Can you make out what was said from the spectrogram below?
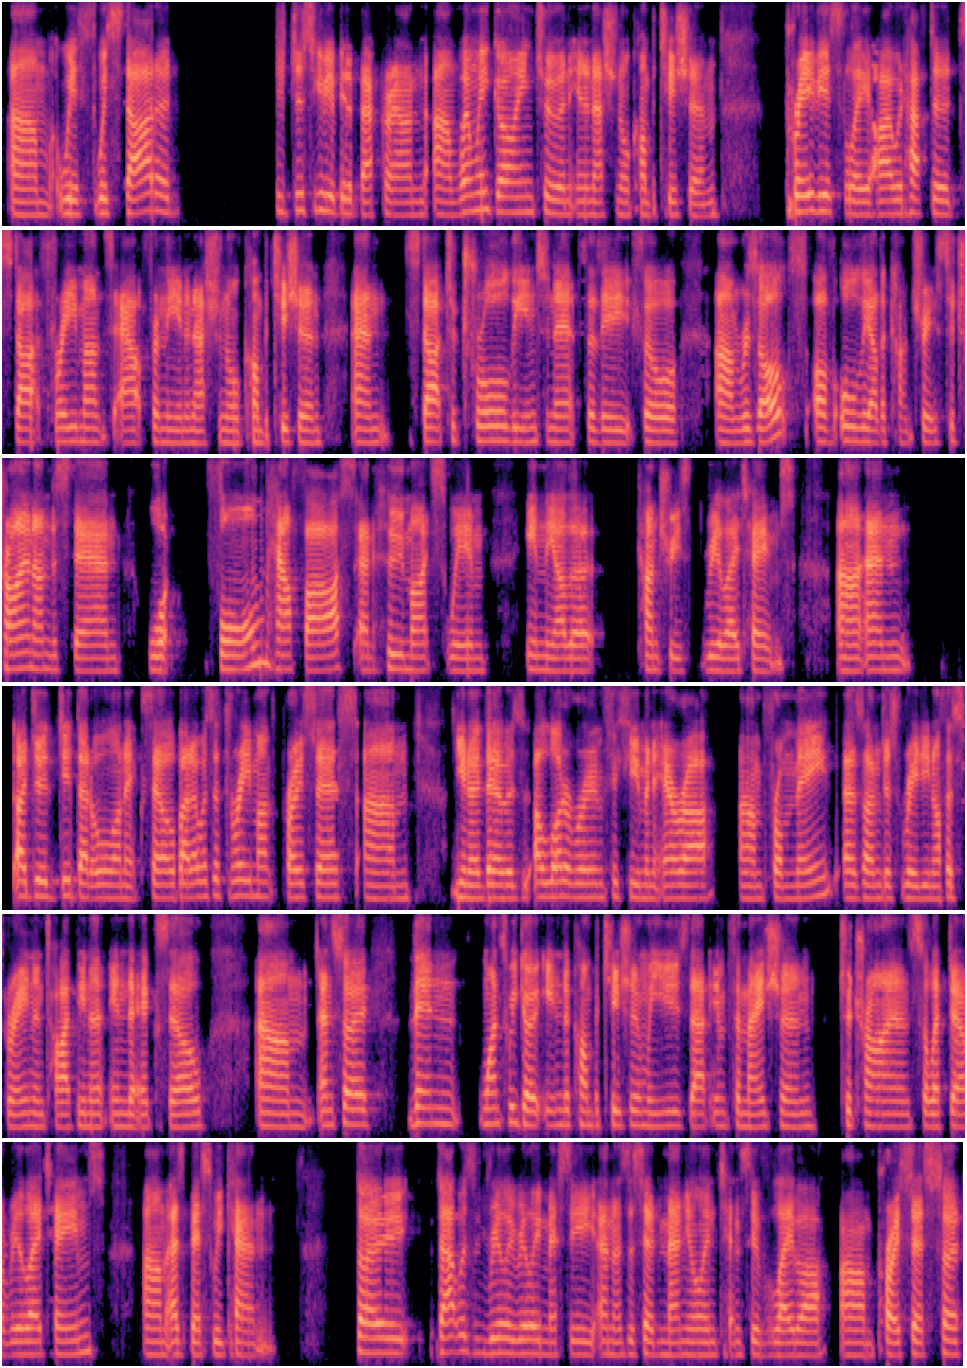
um, with, we started just to give you a bit of background, um, when we go into an international competition, previously I would have to start three months out from the international competition and start to trawl the internet for the for um, results of all the other countries to try and understand what form, how fast, and who might swim in the other countries' relay teams. Uh, and I did did that all on Excel, but it was a three month process. Um, you know, there was a lot of room for human error um, from me as I'm just reading off a screen and typing it into Excel. Um, and so then once we go into competition, we use that information to try and select our relay teams um, as best we can. So that was really, really messy and as I said, manual intensive labour um, process. So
